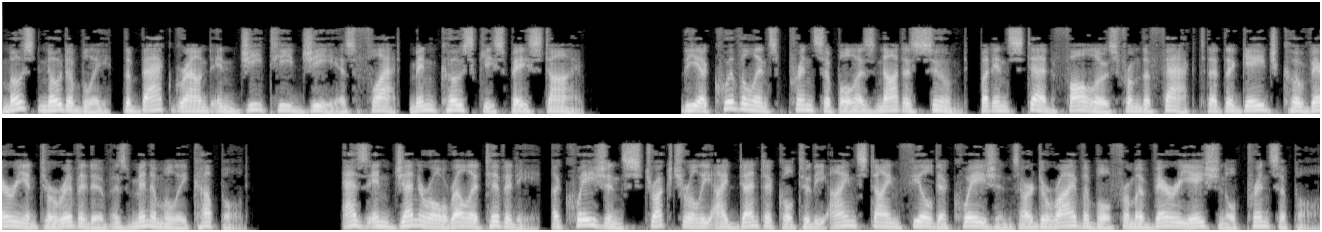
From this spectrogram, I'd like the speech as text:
Most notably, the background in GTG is flat, Minkowski spacetime. The equivalence principle is not assumed, but instead follows from the fact that the gauge covariant derivative is minimally coupled. As in general relativity, equations structurally identical to the Einstein field equations are derivable from a variational principle.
